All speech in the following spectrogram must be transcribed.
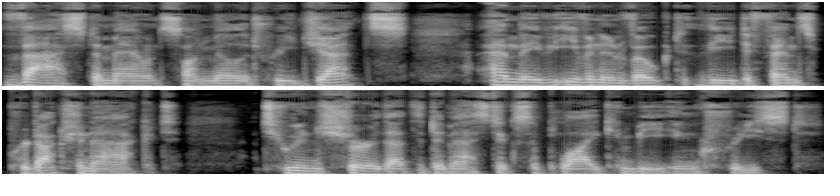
vast amounts on military jets. And they've even invoked the Defense Production Act to ensure that the domestic supply can be increased.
